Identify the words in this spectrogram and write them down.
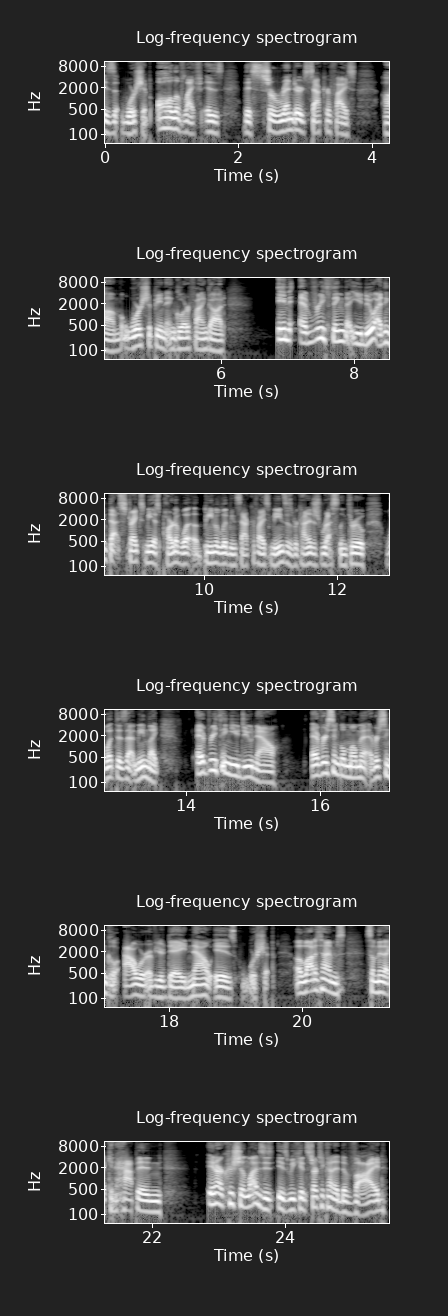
is worship. All of life is this surrendered sacrifice, um, worshiping and glorifying God in everything that you do i think that strikes me as part of what being a living sacrifice means is we're kind of just wrestling through what does that mean? Like everything you do now every single moment every single hour of your day now is worship. A lot of times something that can happen in our christian lives is, is we can start to kind of divide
